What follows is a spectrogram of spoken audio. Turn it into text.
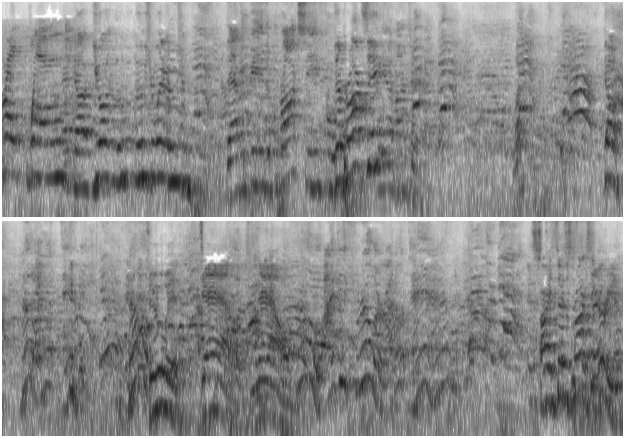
break wind? No, you. Who, who's your winner? Who's your? That would be the proxy for The proxy? Bria Hunter. What? Go. No, I'm not dabbing. No. Do it. Dab. Oh, now. No, I do thriller. I don't dab. All right, so This the is the proxy. variant.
